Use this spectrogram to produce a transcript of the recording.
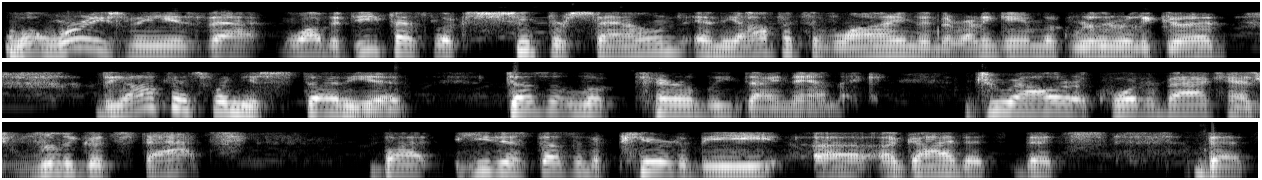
What worries me is that while the defense looks super sound and the offensive line and the running game look really, really good, the offense, when you study it, doesn't look terribly dynamic. Drew Allar, a quarterback, has really good stats, but he just doesn't appear to be uh, a guy that that's that's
